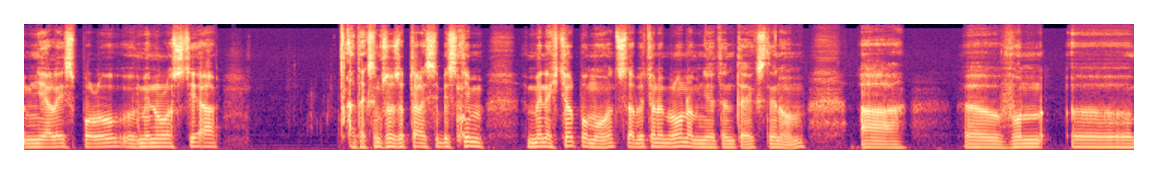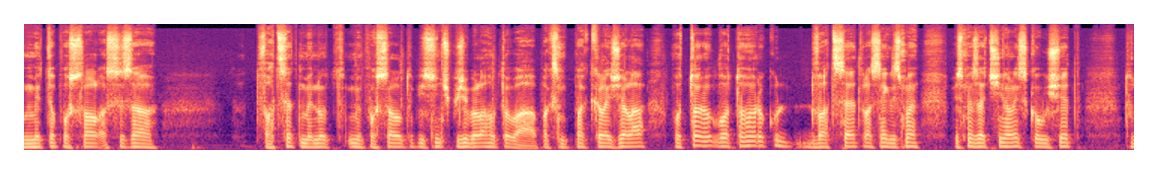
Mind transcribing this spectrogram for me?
měli spolu v minulosti a a tak jsem se ho zeptal, jestli by s tím mi nechtěl pomoct, aby to nebylo na mě ten text jenom. A uh, on uh, mi to poslal asi za 20 minut mi poslal tu písničku, že byla hotová. Pak jsem pak ležela od, to, od toho roku 20, vlastně, kdy jsme, my jsme začínali zkoušet tu,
